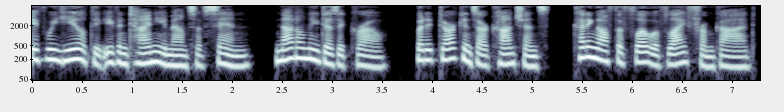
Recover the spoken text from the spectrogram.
If we yield to even tiny amounts of sin, not only does it grow, but it darkens our conscience, cutting off the flow of life from God.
